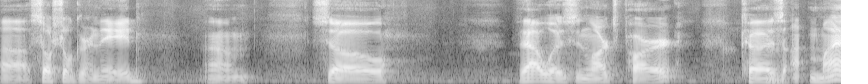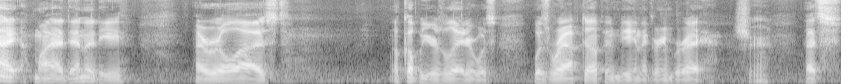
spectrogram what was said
a social grenade. Um, so that was in large part because my my identity, I realized a couple years later was was wrapped up in being a Green Beret. sure, That's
